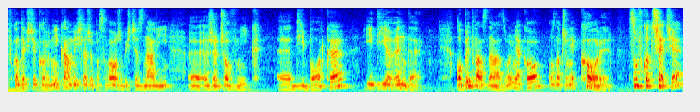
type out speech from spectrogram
w kontekście kornika myślę, że pasowało, żebyście znali rzeczownik e, die Borke i die Rinde. Obydwa znalazłem jako oznaczenie kory. Słówko trzecie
